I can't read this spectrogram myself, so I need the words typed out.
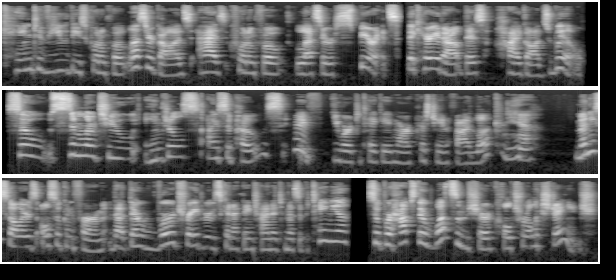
came to view these quote unquote lesser gods as quote unquote lesser spirits that carried out this high god's will. So, similar to angels, I suppose, Hmm. if you were to take a more Christianified look. yeah. Many scholars also confirm that there were trade routes connecting China to Mesopotamia, so perhaps there was some shared cultural exchange.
